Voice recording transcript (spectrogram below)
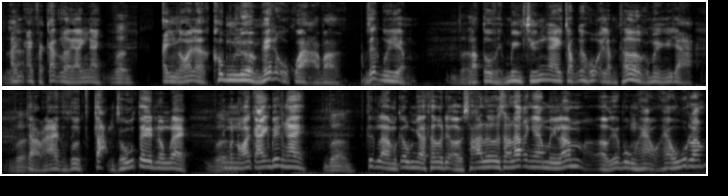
là... anh anh phải cắt lời anh này vâng anh nói là không lường hết hậu quả và rất nguy hiểm Vâng. là tôi phải minh chứng ngay trong cái hội làm thơ của mình ấy chả. Vâng. chả ai tôi tạm giấu tên ông này. Vâng. nhưng mà nói cái anh biết ngay. Vâng. Tức là một cái ông nhà thơ thì ở xa lơ xa lắc anh em mình lắm ở cái vùng heo heo hút lắm.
